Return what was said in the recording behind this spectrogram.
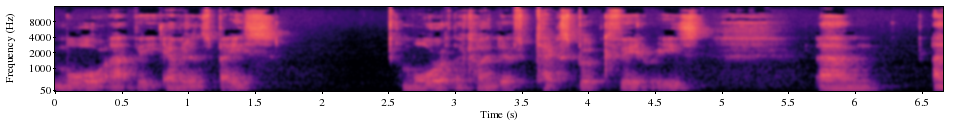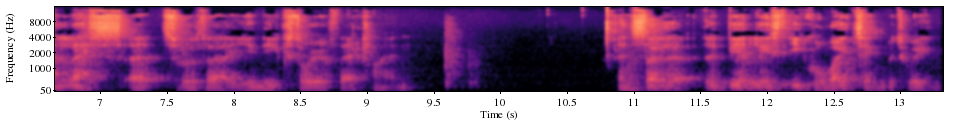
more at the evidence base more at the kind of textbook theories um, and less at sort of a unique story of their client. And so that there'd be at least equal weighting between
